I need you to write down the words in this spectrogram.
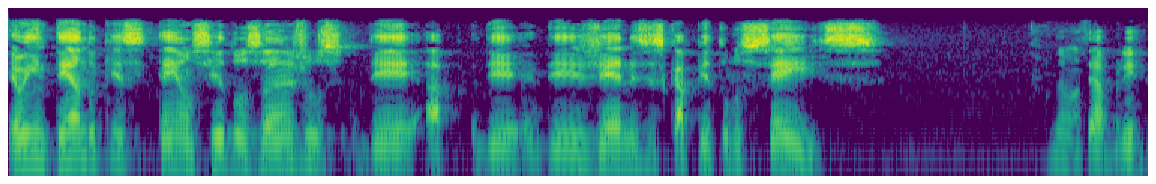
Eu entendo que tenham sido os anjos de, de, de Gênesis capítulo 6. Podemos até abrir?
